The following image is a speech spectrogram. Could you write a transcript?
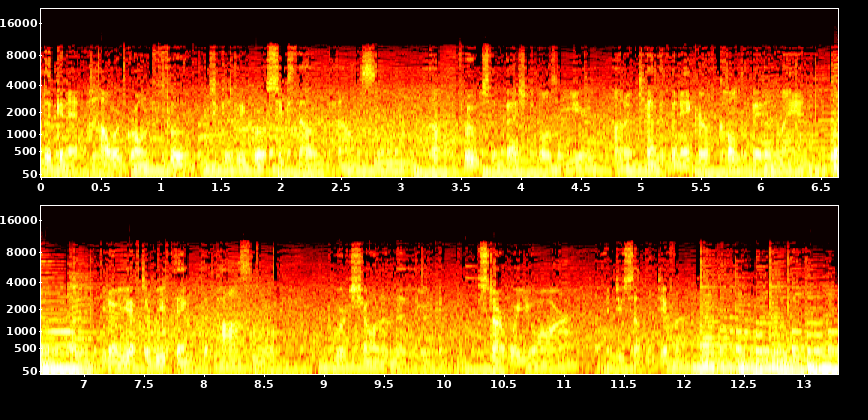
looking at how we're growing food because we grow 6,000 pounds of fruits and vegetables a year on a tenth of an acre of cultivated land. You know, you have to rethink the possible. We're showing them that you can start where you are and do something different.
